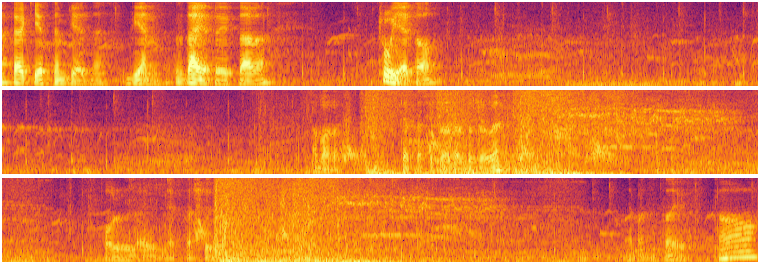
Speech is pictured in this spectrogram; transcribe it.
Tak, tak, jestem biedny. Wiem, zdaję sobie sprawę. Czuję to. Te ptasie zauważyły. Kolejne ptaszyny. Dobra, tutaj jest to.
